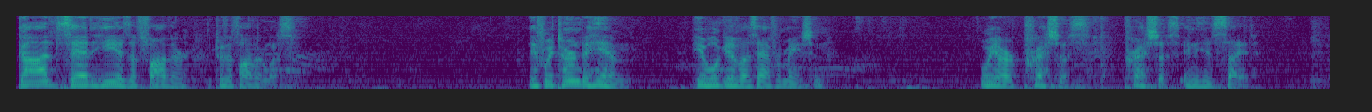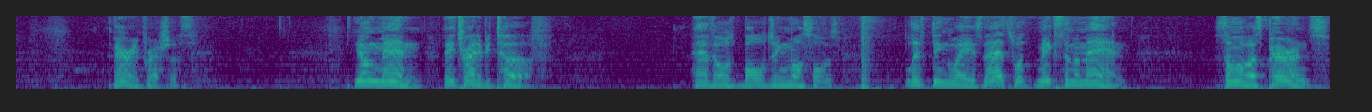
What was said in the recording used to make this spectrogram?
God said He is a father to the fatherless. If we turn to Him, He will give us affirmation. We are precious, precious in His sight. Very precious. Young men, they try to be tough, have those bulging muscles, lifting weights. That's what makes them a man. Some of us parents,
